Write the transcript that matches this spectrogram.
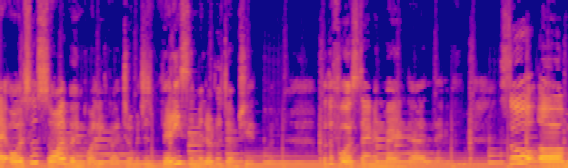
I also saw Bengali culture, which is very similar to Jamshedpur for the first time in my entire life. So, um,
